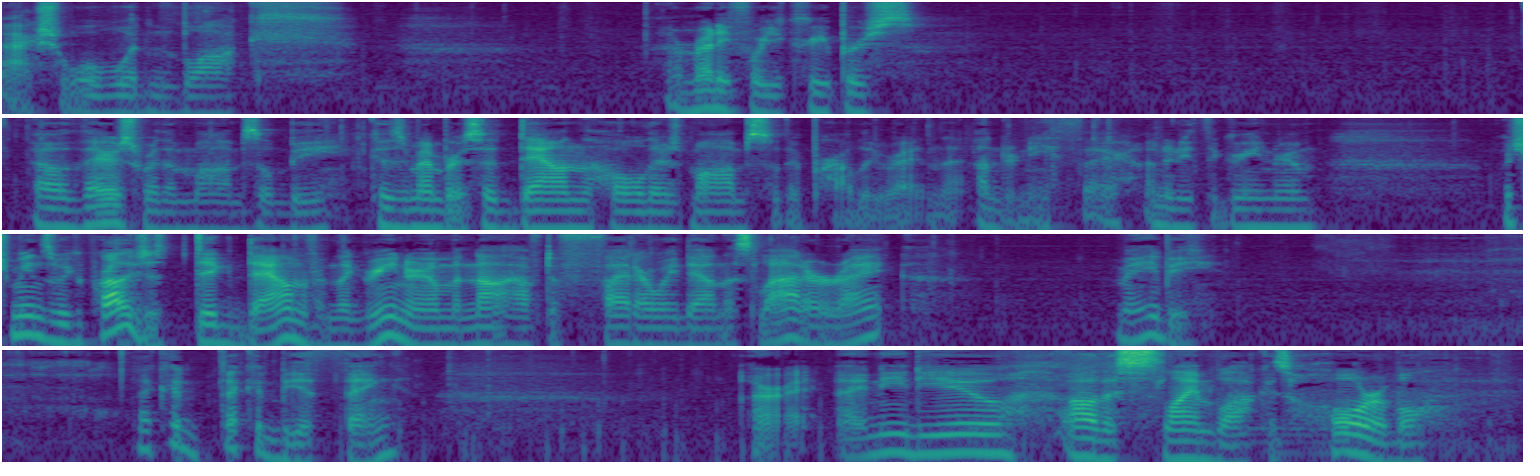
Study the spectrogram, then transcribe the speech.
actual wooden block. I'm ready for you, creepers. Oh, there's where the mobs will be. Because remember, it said down the hole there's mobs, so they're probably right in the underneath there, underneath the green room. Which means we could probably just dig down from the green room and not have to fight our way down this ladder, right? Maybe. That could that could be a thing. Alright, I need you. Oh, this slime block is horrible.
